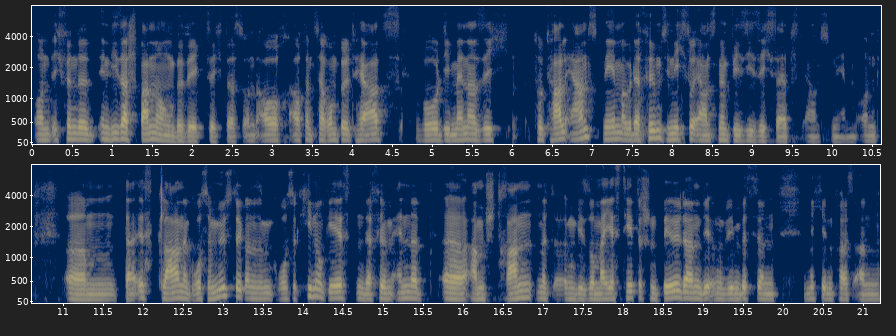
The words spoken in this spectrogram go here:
Und ich finde, in dieser Spannung bewegt sich das und auch auch in „Zerrumpelt Herz“, wo die Männer sich total ernst nehmen, aber der Film sie nicht so ernst nimmt, wie sie sich selbst ernst nehmen. Und, ähm, da ist klar eine große Mystik und sind große Kinogesten. Der Film endet, äh, am Strand mit irgendwie so majestätischen Bildern, die irgendwie ein bisschen mich jedenfalls an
